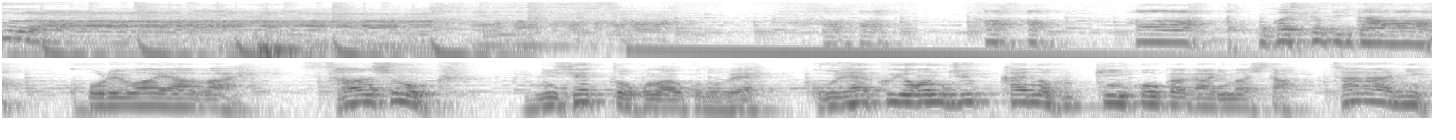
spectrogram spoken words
うわおかしくなってきたこれはやばい3種目2セット行うことで540回の腹筋効果がありましたさらに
